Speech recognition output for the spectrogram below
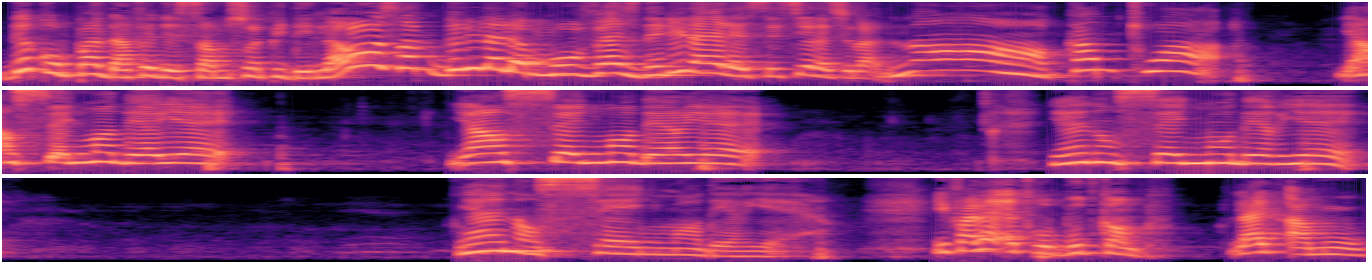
Dès qu'on parle d'affaires de Samson et puis de là, oh, Delilah elle est mauvaise, Delilah elle est ceci, elle est cela. Non, calme-toi. Il y a enseignement derrière. Il y a enseignement derrière. Il y a un enseignement derrière. Il y a un enseignement derrière. Il fallait être au bootcamp. Light Amour.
